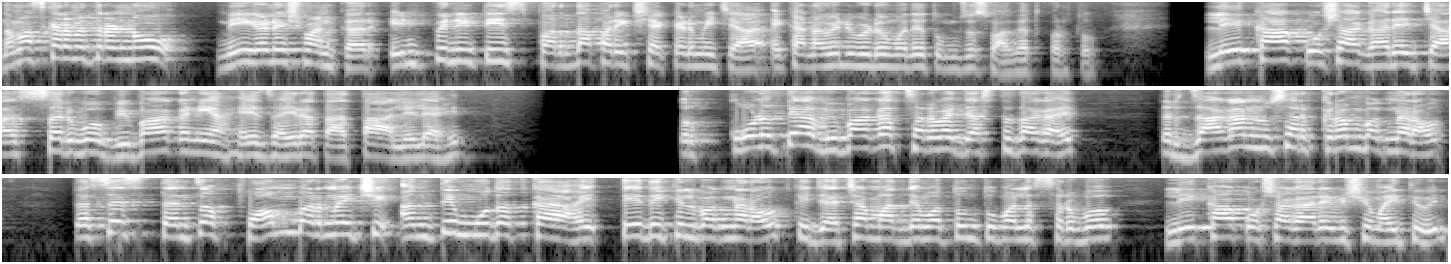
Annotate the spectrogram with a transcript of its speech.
नमस्कार मित्रांनो मी गणेश मानकर इन्फिनिटी स्पर्धा परीक्षा अकॅडमीच्या एका नवीन व्हिडिओमध्ये तुमचं स्वागत करतो. लेखा कोशागारेच्या सर्व विभागणी आहे जाहिरात आता आलेल्या आहेत. तर कोणत्या विभागात सर्वात जास्त जागा आहेत? तर जागांनुसार क्रम बघणार आहोत. तसेच त्यांचा फॉर्म भरण्याची अंतिम मुदत काय आहे ते देखील बघणार आहोत की ज्याच्या माध्यमातून तुम्हाला सर्व लेखा कोशागारेविषयी माहिती होईल.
